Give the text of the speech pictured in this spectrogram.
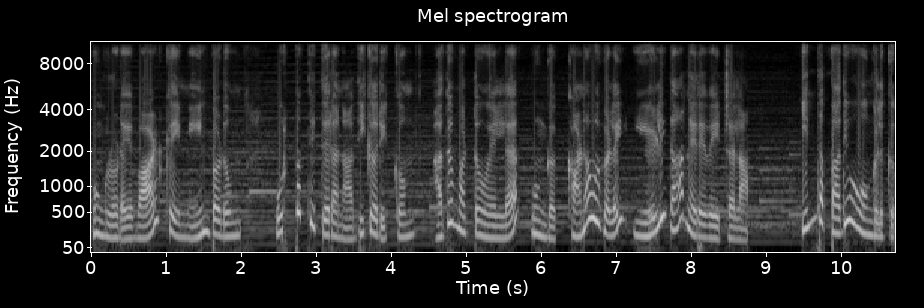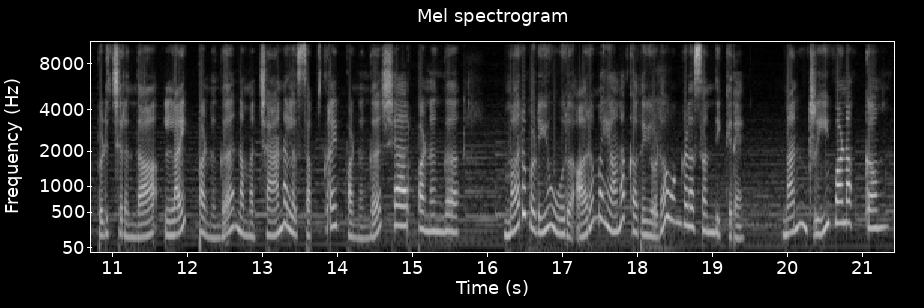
உங்களுடைய வாழ்க்கை மேம்படும் உற்பத்தி திறன் அதிகரிக்கும் அது மட்டும் இல்லை உங்க கனவுகளை எளிதாக நிறைவேற்றலாம். இந்த பதிவு உங்களுக்கு பிடிச்சிருந்தா லைக் பண்ணுங்க நம்ம சேனலை சப்ஸ்கிரைப் பண்ணுங்க ஷேர் பண்ணுங்க. மறுபடியும் ஒரு அருமையான கதையோட உங்களை சந்திக்கிறேன். நன்றி வணக்கம்.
